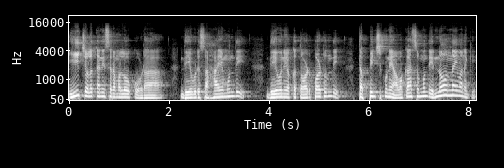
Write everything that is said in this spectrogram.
ఈ చులకని శ్రమలో కూడా దేవుడి సహాయం ఉంది. దేవుని యొక్క తోడ్పాటు ఉంది. తప్పించుకునే అవకాశం ఉంది. ఎన్నో ఉన్నాయి మనకి.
